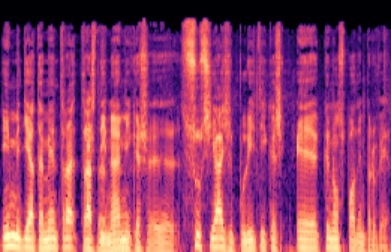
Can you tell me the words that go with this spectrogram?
imediatamente tra, traz dinâmicas eh, sociais e políticas eh, que não se podem prever.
